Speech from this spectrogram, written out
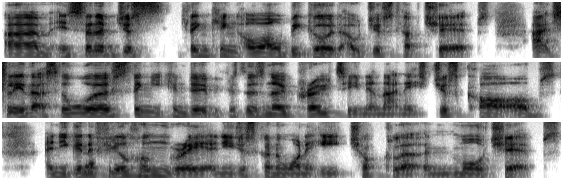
um instead of just thinking oh i'll be good i'll just have chips actually that's the worst thing you can do because there's no protein in that and it's just carbs and you're going to feel hungry and you're just going to want to eat chocolate and more chips.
